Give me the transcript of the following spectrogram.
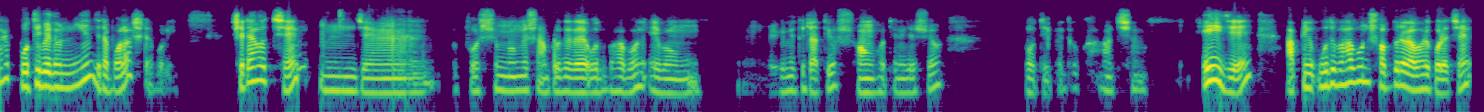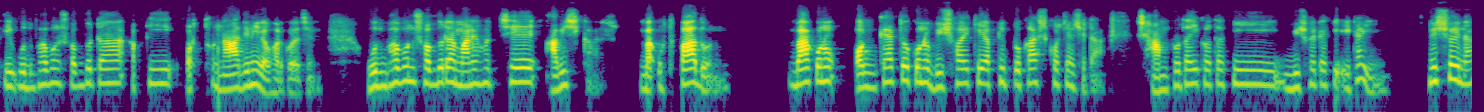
আপনাকে প্রতিবেদন নিয়ে যেটা বলার সেটা বলি। সেটা হচ্ছে যে পশ্চিমবঙ্গের সাম্প্রদায়িক উদ্ভাবন এবং এগুলি জাতীয় সংহতি নিজস্ব প্রতিবেদক। আচ্ছা এই যে আপনি উদ্ভাবন শব্দটা ব্যবহার করেছেন, এই উদ্ভাবন শব্দটা আপনি অর্থ না জেনেই ব্যবহার করেছেন। উদ্ভাবন শব্দটার মানে হচ্ছে আবিষ্কার বা উৎপাদন বা কোনো অজ্ঞাত কোনো বিষয়কে আপনি প্রকাশ করছেন সেটা। সাম্প্রদায়িকতা কি, বিষয়টা কি এটাই? নিশ্চয়ই না।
